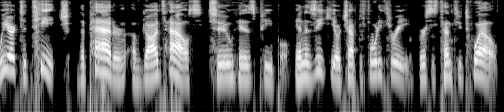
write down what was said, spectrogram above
we are to teach the pattern of God's house to his people. In Ezekiel chapter 43, verses 10 through 12,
